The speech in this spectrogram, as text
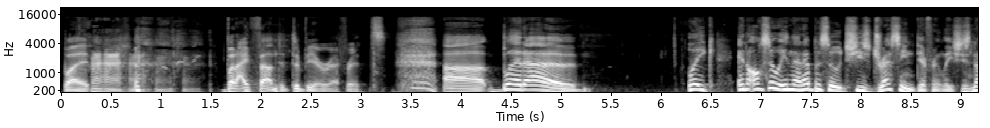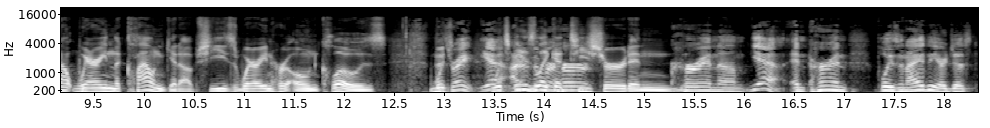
but but I found it to be a reference. Uh, but uh, like, and also in that episode, she's dressing differently. She's not wearing the clown get up. She's wearing her own clothes. That's which, right. Yeah, which I is like a her, t-shirt and her and um yeah and her and poison ivy are just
